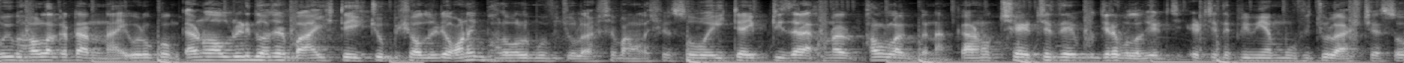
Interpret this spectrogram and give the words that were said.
ওই ভালো লাগাটা আর নাই, ওরকম। কারণ অলরেডি দু হাজার বাইশ, তেইশ, চব্বিশ অলরেডি অনেক ভালো ভালো মুভি চলে আসছে বাংলাদেশের সো এই টাইপ টিজার এখন আর ভালো লাগবে না। কারণ হচ্ছে এর চেয়ে যেটা বললাম, এর চেয়ে প্রিমিয়াম মুভি চলে আসছে। সো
